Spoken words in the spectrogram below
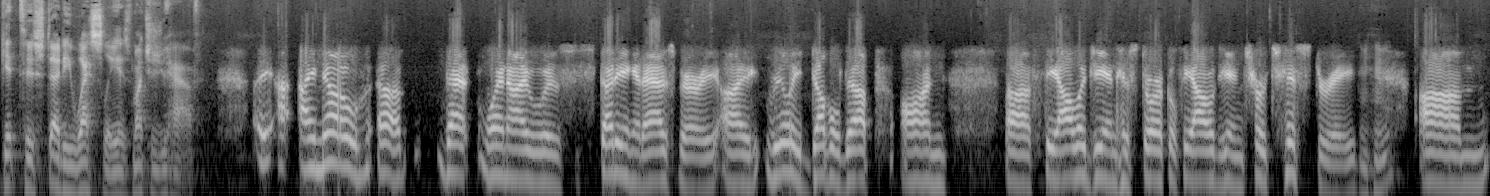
get to study Wesley as much as you have? I, I know uh, that when I was studying at Asbury, I really doubled up on. Uh, theology and historical theology and church history mm-hmm. um,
